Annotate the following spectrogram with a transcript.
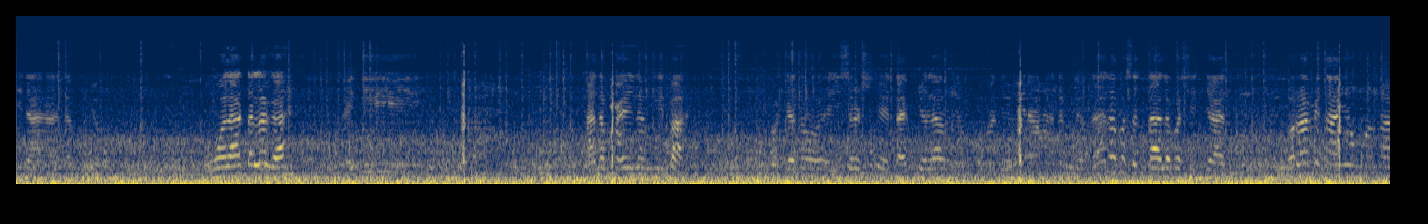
hinahanap nyo. Kung wala talaga, ay di hanap kayo ng iba. Ano, i-search nyo, type nyo lang yung kung ano yung hinahanap nyo. Lalabas at lalabas yun dyan. Marami tayong mga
